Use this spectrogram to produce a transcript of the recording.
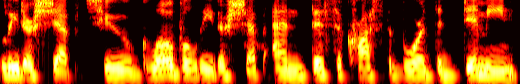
leadership to global leadership. And this across the board, the dimming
